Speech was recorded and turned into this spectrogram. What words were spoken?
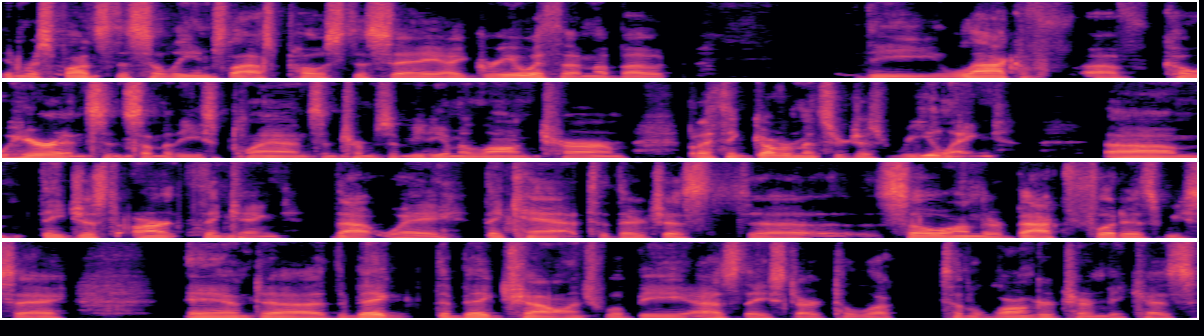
in response to Salim's last post to say I agree with him about the lack of, of coherence in some of these plans in terms of medium and long term. But I think governments are just reeling. Um, they just aren't thinking that way. They can't. They're just uh, so on their back foot, as we say and uh, the big the big challenge will be as they start to look to the longer term because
